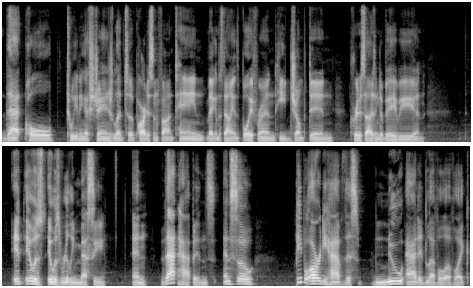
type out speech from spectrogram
that whole tweeting exchange led to Pardison Fontaine, Megan Thee Stallion's boyfriend. He jumped in criticizing DaBaby, and it it was it was really messy, and that happens, and so people already have this new added level of like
